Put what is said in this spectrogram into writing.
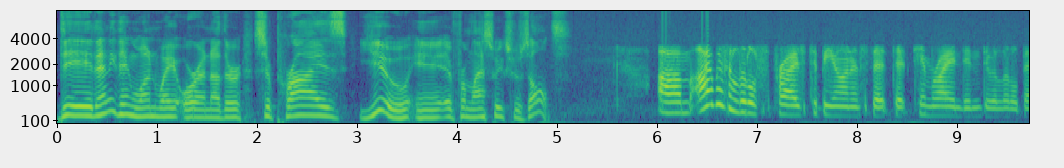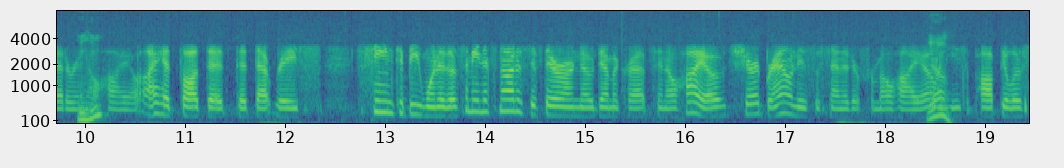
Did anything one way or another surprise you i from last week's results? Um, I was a little surprised, to be honest, that, that Tim Ryan didn't do a little better in Mhm. Ohio. I had thought that, that that race seemed to be one of those. I mean, it's not as if there are no Democrats in Ohio. Sherrod Brown is a senator from Ohio, Yeah. and he's a populist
